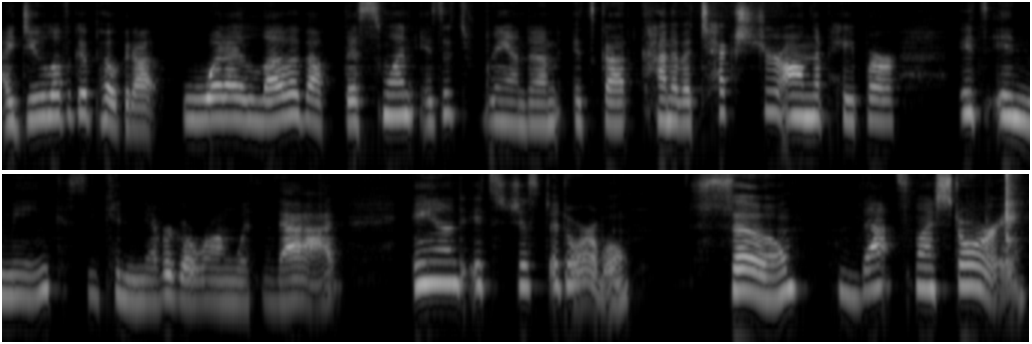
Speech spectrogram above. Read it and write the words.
I do love a good polka dot. What I love about this one is it's random. It's got kind of a texture on the paper. It's in mink, so you can never go wrong with that. And it's just adorable. So that's my story.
